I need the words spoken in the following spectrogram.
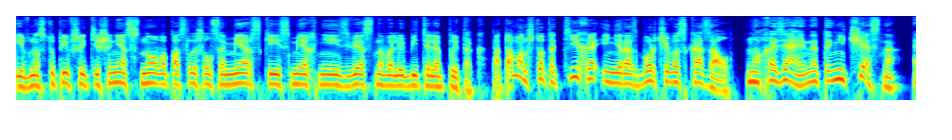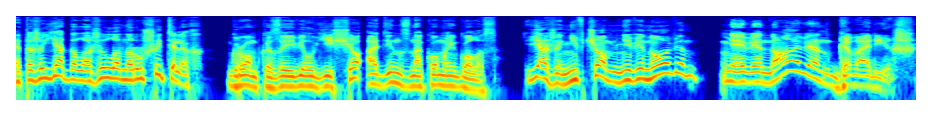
И в наступившей тишине снова послышался мерзкий смех неизвестного любителя пыток. Потом он что-то тихо и неразборчиво сказал. «Но, хозяин, это нечестно. Это же я доложил о нарушителях!» Громко заявил еще один знакомый голос. «Я же ни в чем не виновен!» «Не виновен, говоришь?»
